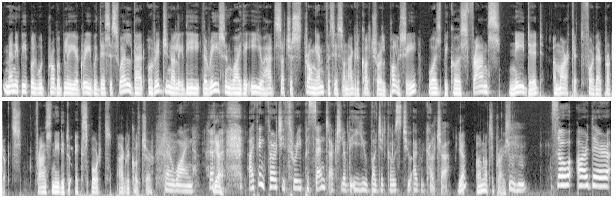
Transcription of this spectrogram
Many people would probably agree with this as well that originally the, the reason why the EU had such a strong emphasis on agricultural policy was because France needed a market for their products. France needed to export agriculture. Their wine. Yeah. I think 33% actually of the EU budget goes to agriculture. Yeah, I'm not surprised. Mm-hmm. So, are there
